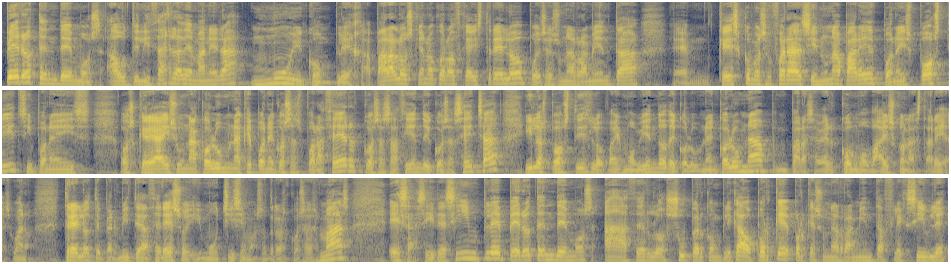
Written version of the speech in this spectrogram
pero tendemos a utilizarla de manera muy compleja. Para los que no conozcáis Trello, pues es una herramienta em, que es como si fuera si en una pared ponéis post-its y ponéis, os creáis una columna que pone cosas por hacer, cosas haciendo y cosas hechas, y los post-its los vais moviendo de columna en columna para saber cómo vais con las tareas. Bueno, Trello te permite hacer eso y muchísimas otras cosas más. Es así de simple, pero tendemos a hacerlo súper complicado. ¿Por qué? Porque es una herramienta flexible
